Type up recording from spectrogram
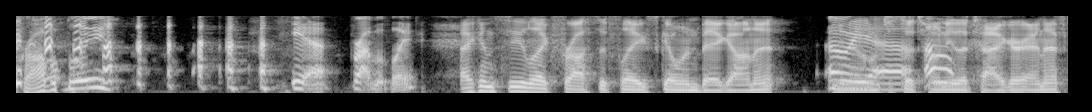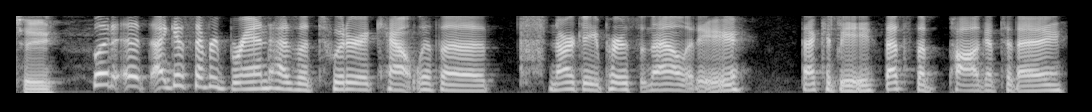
probably. yeah, probably. I can see like Frosted Flakes going big on it. Oh know, yeah, just a Tony oh. the Tiger NFT. But uh, I guess every brand has a Twitter account with a snarky personality. That could be. That's the Paga today.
